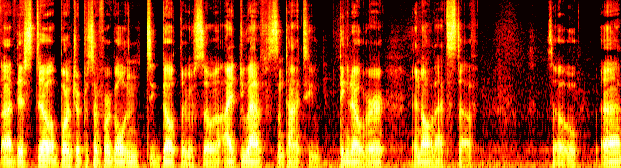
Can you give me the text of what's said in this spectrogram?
Uh, there's still a bunch of Persona 4 Golden to go through, so I do have some time to think it over and all that stuff. So uh,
